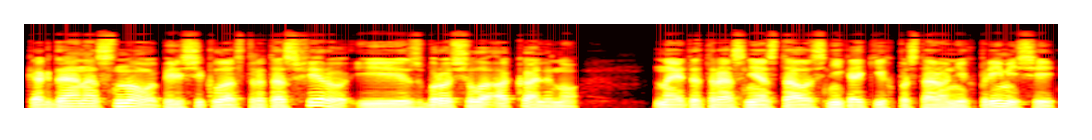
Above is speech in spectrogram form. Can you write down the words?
когда она снова пересекла стратосферу и сбросила окалину. На этот раз не осталось никаких посторонних примесей.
